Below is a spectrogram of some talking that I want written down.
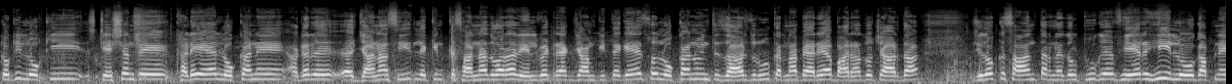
ਕਿਉਂਕਿ ਲੋਕੀ ਸਟੇਸ਼ਨ ਤੇ ਖੜੇ ਹੈ ਲੋਕਾਂ ਨੇ ਅਗਰ ਜਾਣਾ ਸੀ, ਲੇਕਿਨ ਕਿਸਾਨਾਂ ਦੁਆਰਾ ਰੇਲਵੇ ਟਰੈਕ ਜਾਮ ਕੀਤੇ ਗਏ, ਸੋ ਲੋਕਾਂ ਨੂੰ ਇੰਤਜ਼ਾਰ ਜ਼ਰੂਰ ਕਰਨਾ ਪੈ ਰਿਹਾ 12 ਤੋਂ 4 ਦਾ। ਜਦੋਂ ਕਿਸਾਨ ਧਰਨੇ ਤੋਂ ਉੱਠੂਗੇ ਫੇਰ ਹੀ ਲੋਕ ਆਪਣੇ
